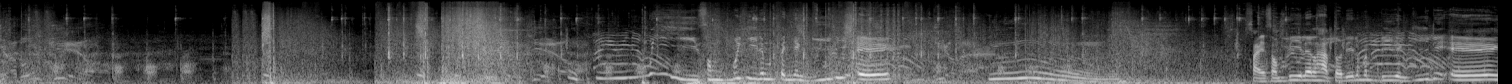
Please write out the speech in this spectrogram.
Double kill. Kill. อุ้ยซอมบี้เนี่ยมันเป็นอย่างนี้นี่เองอืมใส่ซอมบี้เลยรหัสตัวนี้แล้วมันดีอย่างนี้นี่เอง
